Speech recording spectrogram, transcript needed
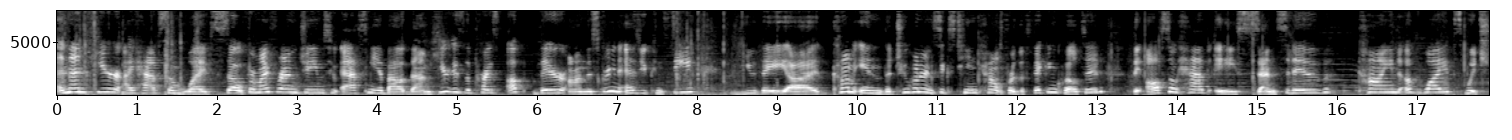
And then here I have some wipes. So for my friend James who asked me about them, here is the price up there on the screen. As you can see, you, they uh, come in the 216 count for the thick and quilted. They also have a sensitive kind of wipes, which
